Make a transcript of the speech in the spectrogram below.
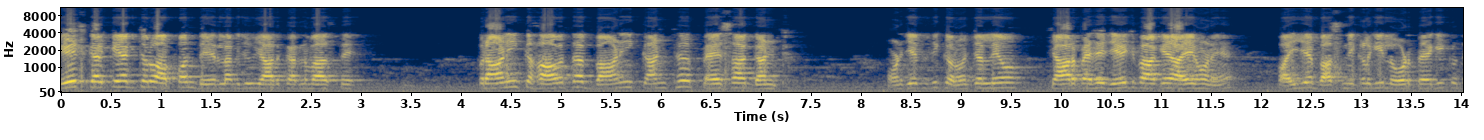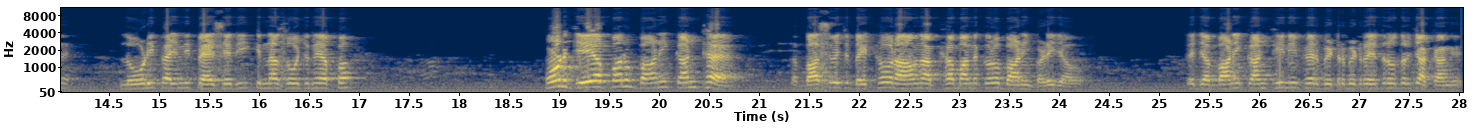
ਇਸ ਕਰਕੇ ਆ ਕਿ ਚਲੋ ਆਪਾਂ ਨੂੰ ਦੇਰ ਲੱਗ ਜੂ ਯਾਦ ਕਰਨ ਵਾਸਤੇ। ਪੁਰਾਣੀ ਕਹਾਵਤ ਹੈ, ਬਾਣੀ ਕੰਠ, ਪੈਸਾ ਗੰਠ। ਹੁਣ ਜੇ ਤੁਸੀਂ ਘਰੋਂ ਚੱਲੇ ਹੋ ਚਾਰ ਪੈਸੇ ਜੇਬ 'ਚ ਪਾ ਕੇ ਆਏ ਹੋਣੇ ਆ, ਭਾਈ ਜੇ ਬੱਸ ਨਿਕਲ ਗਈ, ਲੋੜ ਪੈ ਗਈ ਕਿਤੇ? ਲੋੜ ਹੀ ਪੈ ਜਾਂਦੀ ਪੈਸੇ ਦੀ, ਕਿੰਨਾ ਸੋਚਦੇ ਆਪਾਂ? ਹੁਣ ਜੇ ਆਪਾਂ ਨੂੰ ਬਾਣੀ ਕੰਠ ਹੈ, ਤਾਂ ਬੱਸ ਵਿੱਚ ਬੈਠੋ, ਆਰਾਮ ਨਾਲ ਅੱਖਾਂ ਬੰਦ ਕਰੋ, ਬਾਣੀ ਪੜ੍ਹੀ ਜਾਓ। ਤੇ ਜੇ ਬਾਣੀ ਕੰਠ ਹੀ ਨਹੀਂ, ਫਿਰ ਬਿਟਰ ਬਿਟਰ ਇੱਧਰ ਉੱਧਰ ਝਾਕਾਂਗੇ।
